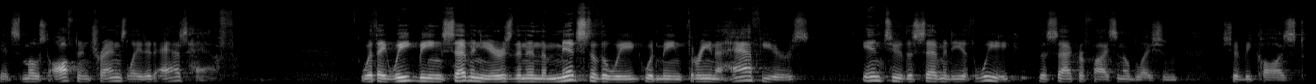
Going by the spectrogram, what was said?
It's most often translated as half. With a week being seven years, then in the midst of the week would mean three and a half years into the 70th week, the sacrifice and oblation should be caused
